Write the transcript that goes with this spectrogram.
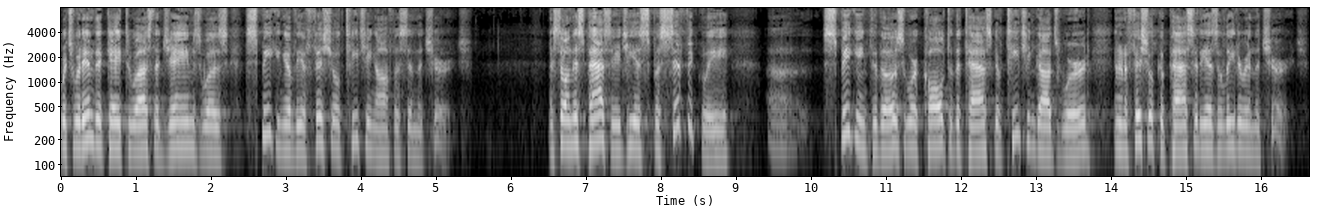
which would indicate to us that James was speaking of the official teaching office in the church. And so in this passage, he is specifically uh, speaking to those who are called to the task of teaching God's word in an official capacity as a leader in the church.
